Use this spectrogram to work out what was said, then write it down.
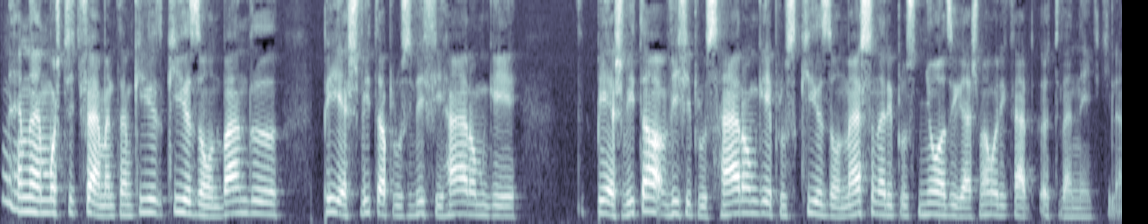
Nem, nem, most így felmentem. Kill, Killzone Bundle, PS Vita plusz Wi-Fi 3G, PS Vita, Wi-Fi plusz 3G, plusz Killzone Mercenary, plusz 8 gigás memory card, 54,9.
